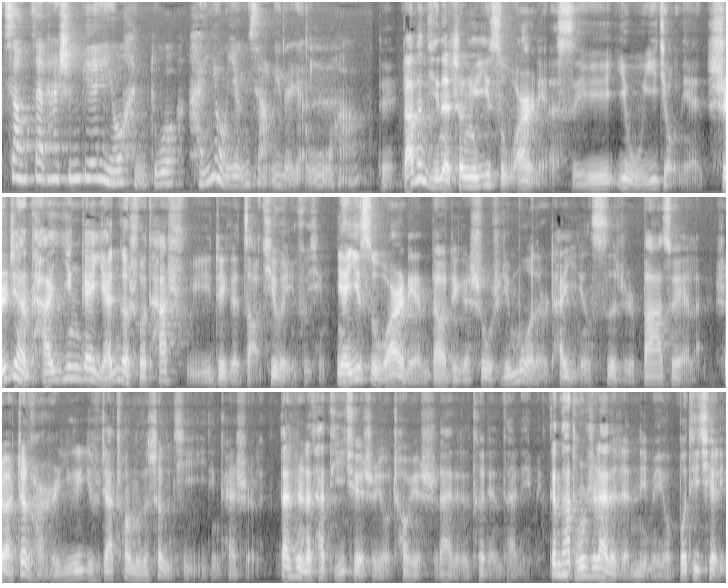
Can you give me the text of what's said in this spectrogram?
像在他身边也有很多很有影响力的人物，哈。对，达芬奇呢，生于一四五二年，死于一五一九年。实际上，他应该严格说，他属于这个早期文艺复兴。你看，一四五二年到这个十五世纪末的时候，他已经四十八岁了，是吧？正好是一个艺术家创作的盛期已经开始了。但是呢，他的确是有超越时代的这个特点在里面。跟他同时代的人里面有波提切利。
